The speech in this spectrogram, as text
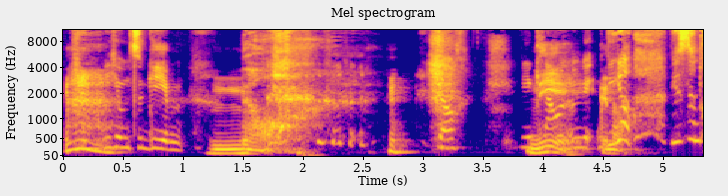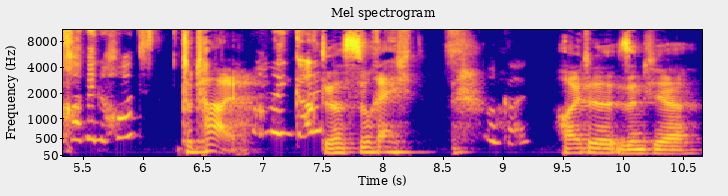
Nicht um zu geben. No. Doch. Wir Nee, klauen und wir, genau. wir, wir sind Robin Hood. Total. Oh mein Gott. Du hast so recht. Oh Gott. Heute sind wir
